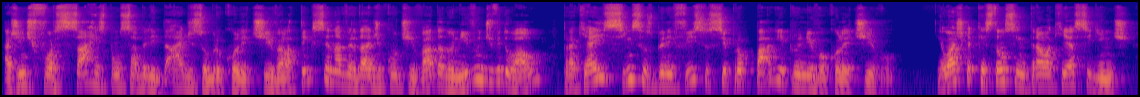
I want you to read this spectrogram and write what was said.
a gente forçar a responsabilidade sobre o coletivo, ela tem que ser na verdade cultivada no nível individual para que aí sim seus benefícios se propaguem para o nível coletivo. Eu acho que a questão central aqui é a seguinte:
